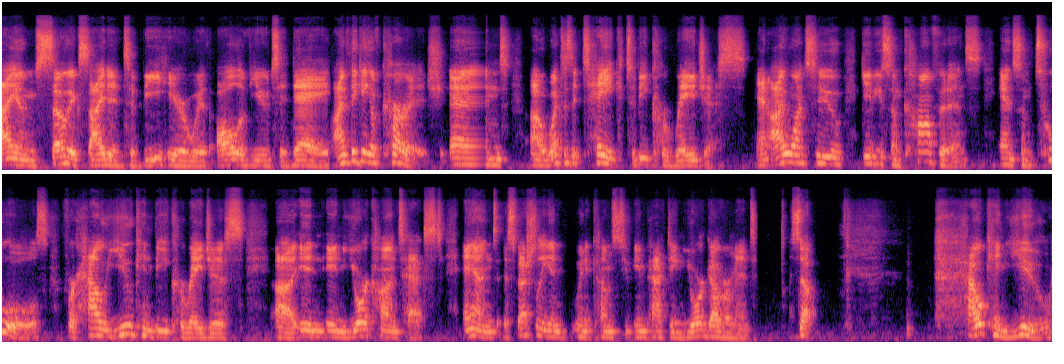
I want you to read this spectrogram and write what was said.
I am so excited to be here with all of you today. I'm thinking of courage and uh, what does it take to be courageous? And I want to give you some confidence and some tools for how you can be courageous uh, in, in your context and especially in, when it comes to impacting your government. So, how can you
